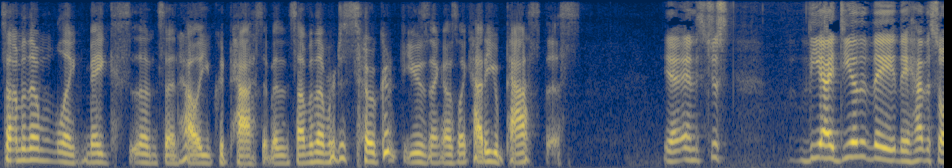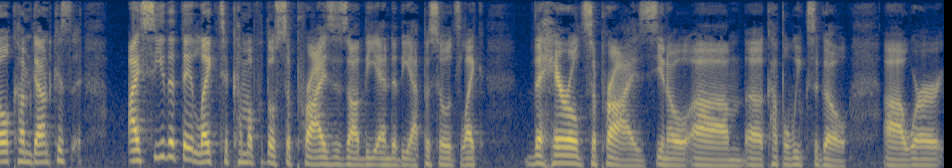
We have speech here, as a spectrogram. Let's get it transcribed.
some of them like make sense and how you could pass it, but then some of them were just so confusing. I was like, how do you pass this? Yeah, and it's just the idea that they they have this all come down because I see that they like to come up with those surprises on the end of the episodes, like the Harold surprise, you know, um, a couple weeks ago, uh, where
